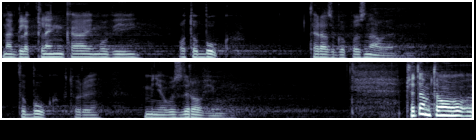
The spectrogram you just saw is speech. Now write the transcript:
nagle klęka i mówi: Oto Bóg, teraz go poznałem. To Bóg, który mnie uzdrowił. Czytam tą,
